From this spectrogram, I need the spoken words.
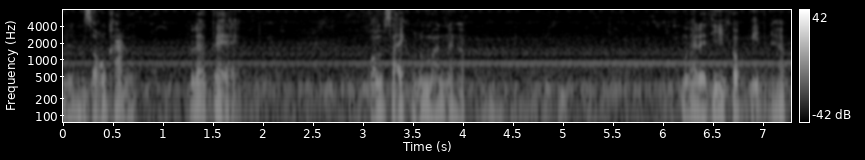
หนึ่งถึงสองครั้ง แล้วแต่ความใสของน้ำมันนะครับ เมื่อได้ที่ก็ปิดนะครับ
